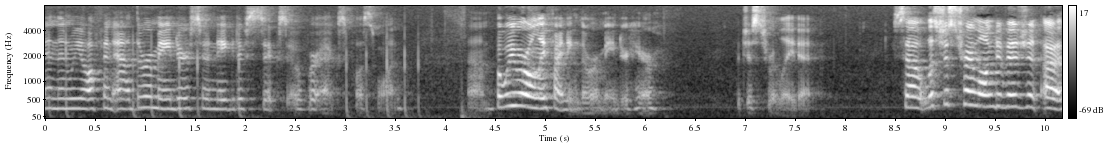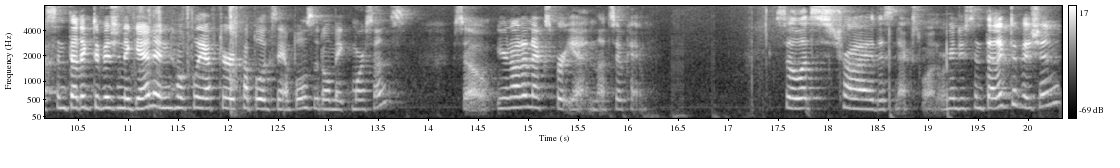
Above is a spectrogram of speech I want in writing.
And then we often add the remainder, so negative 6 over x plus 1. Um, but we were only finding the remainder here, but just to relate it. So let's just try long division, uh, synthetic division again, and hopefully after a couple examples it'll make more sense. So you're not an expert yet, and that's okay. So let's try this next one. We're going to do synthetic division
